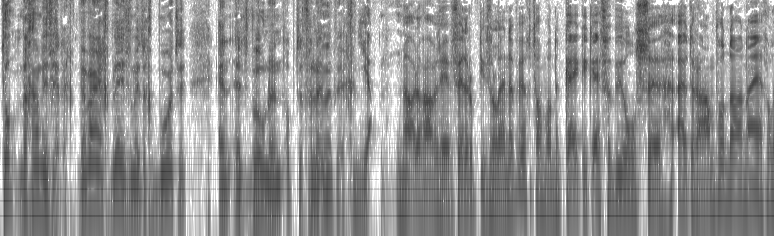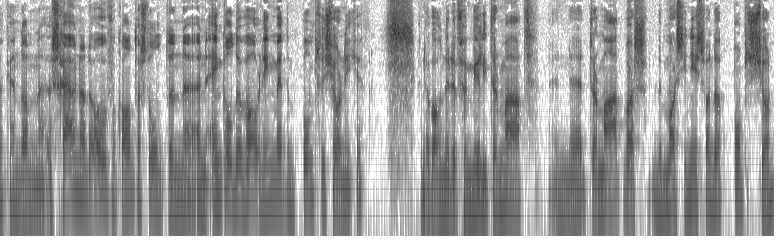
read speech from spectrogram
Tom, we gaan weer verder. We waren gebleven met de geboorte en het wonen op de Verlennepweg. Ja, nou dan gaan we eens even verder op die Verlennepweg dan. Want dan kijk ik even bij ons eh, uit het raam vandaan eigenlijk. En dan eh, schuin aan de overkant, daar stond een, eh, een enkelde woning met een pompstationnetje. En daar woonde de familie Termaat. En uh, Termaat was de machinist van dat pompstation.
